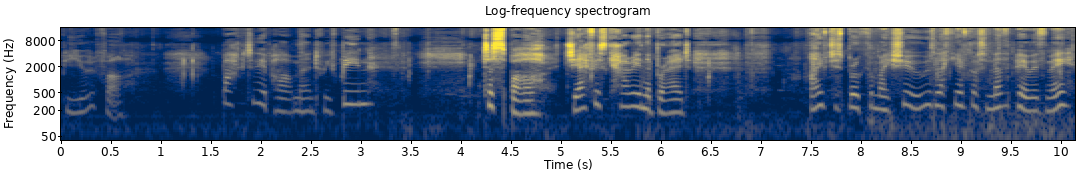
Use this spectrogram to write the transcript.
Beautiful. Back to the apartment. We've been to Spar. Jeff is carrying the bread. I've just broken my shoes. Lucky I've got another pair with me.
